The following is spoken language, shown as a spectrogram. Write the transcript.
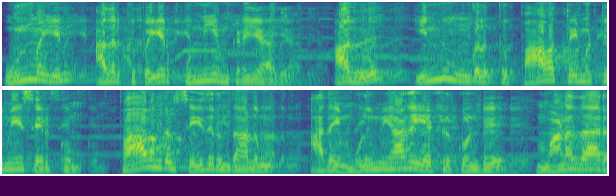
உண்மையில் அதற்கு பெயர் புண்ணியம் கிடையாது. அது இன்னும் உங்களுக்கு பாவத்தை மட்டுமே சேர்க்கும். பாவங்கள் செய்திருந்தாலும் அதை முழுமையாக ஏற்றுக்கொண்டு மனதார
